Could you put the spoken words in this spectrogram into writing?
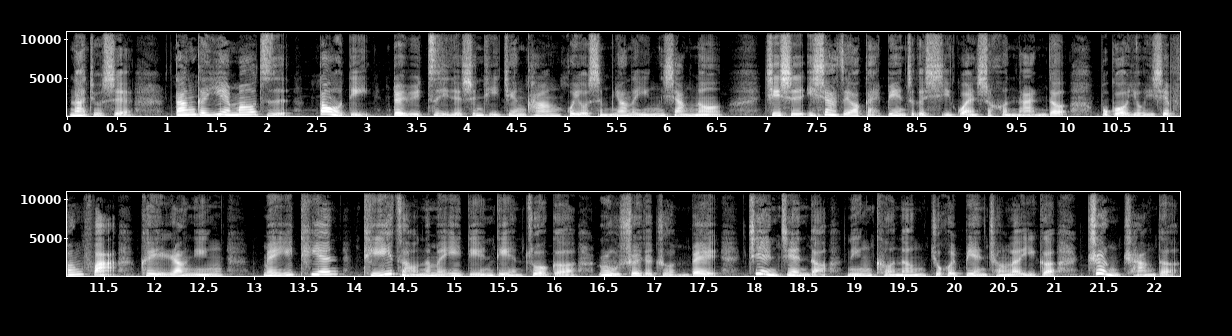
那就是当个夜猫子到底对于自己的身体健康会有什么样的影响呢？其实一下子要改变这个习惯是很难的，不过有一些方法可以让您。每一天提早那么一点点做个入睡的准备，渐渐的，您可能就会变成了一个正常的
